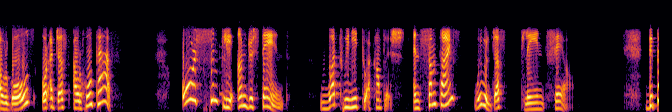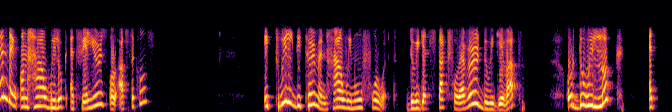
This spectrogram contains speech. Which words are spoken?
our goals or adjust our whole path, or simply understand what we need to accomplish. And sometimes we will just plain fail. Depending on how we look at failures or obstacles, it will determine how we move forward. Do we get stuck forever? Do we give up? Or do we look at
